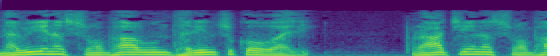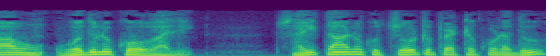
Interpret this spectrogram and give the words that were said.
నవీన స్వభావం ధరించుకోవాలి. ప్రాచీన స్వభావం వదులుకోవాలి. సైతానుకు చోటు పెట్టకూడదు.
